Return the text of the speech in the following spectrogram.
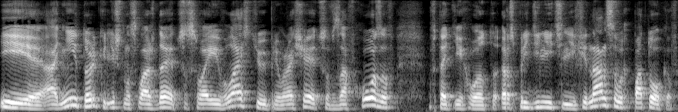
и они только лишь наслаждаются своей властью и превращаются в завхозов, в таких вот распределителей финансовых потоков.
